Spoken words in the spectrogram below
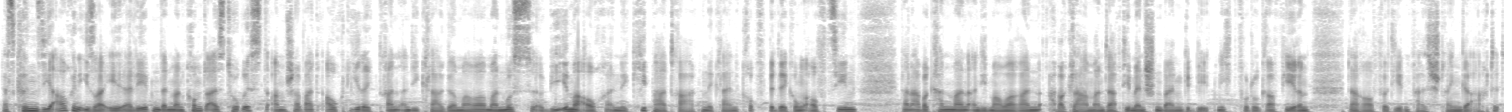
Das können Sie auch in Israel erleben, denn man kommt als Tourist am Schabbat auch direkt dran an die Klagemauer. Man muss wie immer auch eine Kippa tragen, eine kleine Kopfbedeckung aufziehen. Dann aber kann man an die Mauer ran. Aber klar, man darf die Menschen beim Gebet nicht fotografieren. Darauf wird jedenfalls streng geachtet.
